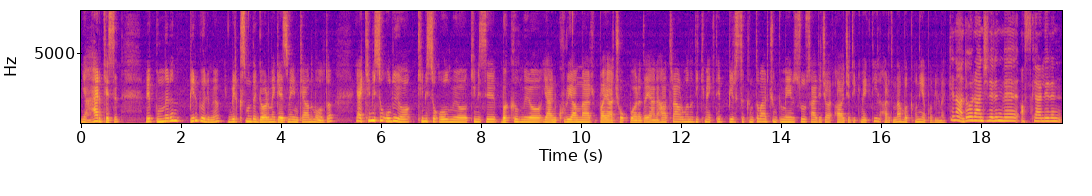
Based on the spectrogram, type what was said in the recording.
Ya herkesin ve bunların bir bölümü bir kısmında görme gezme imkanım oldu. Ya kimisi oluyor, kimisi olmuyor, kimisi bakılmıyor. Yani kuruyanlar baya çok bu arada. Yani hatıra ormanı dikmekte bir sıkıntı var. Çünkü mevzu sadece ağacı dikmek değil, ardından bakımını yapabilmek. Genelde öğrencilerin ve askerlerin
